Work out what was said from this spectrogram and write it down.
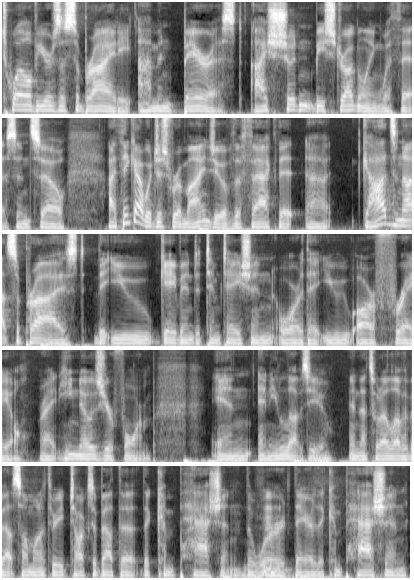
12 years of sobriety. I'm embarrassed. I shouldn't be struggling with this. And so I think I would just remind you of the fact that uh, God's not surprised that you gave in to temptation or that you are frail, right? He knows your form. And, and he loves you. And that's what I love about Psalm 103. He talks about the, the compassion, the word there, the compassion,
